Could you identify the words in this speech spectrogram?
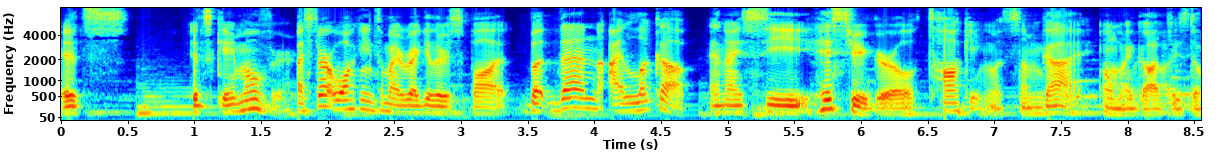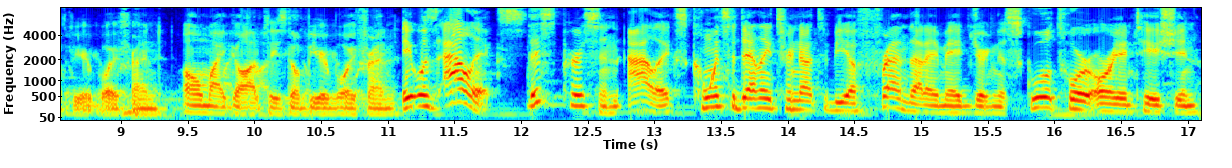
It's it's game over. I start walking to my regular spot, but then I look up and I see History Girl talking with some guy. Oh my god, please don't be your boyfriend. Oh my god, please don't be your boyfriend. It was Alex! This person, Alex, coincidentally turned out to be a friend that I made during the school tour orientation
